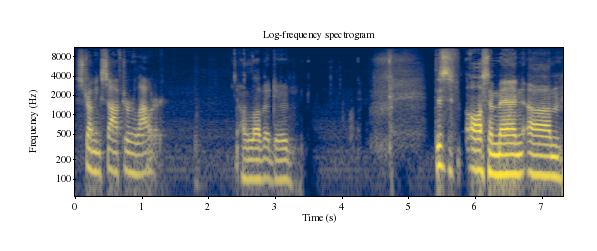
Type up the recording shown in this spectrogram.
Strumming softer or louder. I love it, dude. This is awesome, man. Um,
